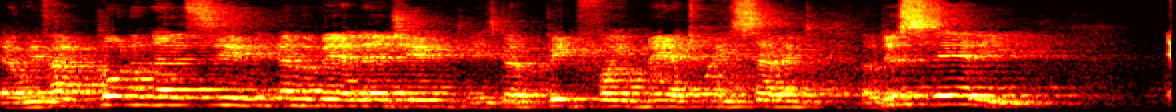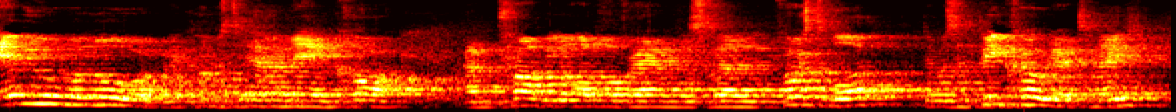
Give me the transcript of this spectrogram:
Uh, we've had Gunnar Nelson, MMA legend. He's got a big fight May 27th. Now, this lady, everyone will know her when it comes to MMA in Cork, and probably all over Ireland as well. First of all, there was a big crowd here tonight.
